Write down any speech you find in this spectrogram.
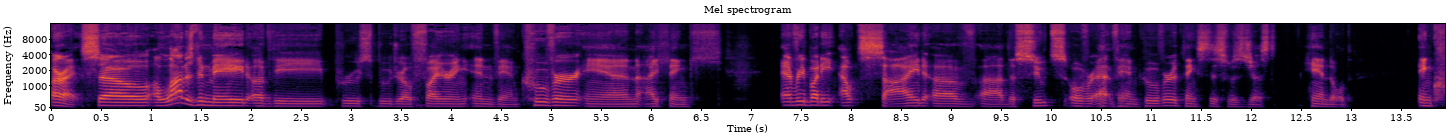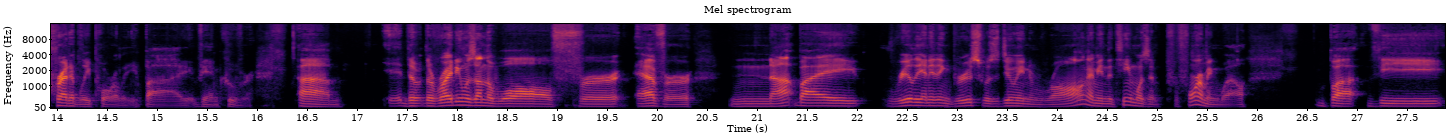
All right. So a lot has been made of the Bruce Boudreau firing in Vancouver. And I think everybody outside of uh, the suits over at Vancouver thinks this was just handled incredibly poorly by Vancouver. Um, the, the writing was on the wall forever, not by really anything Bruce was doing wrong. I mean, the team wasn't performing well, but the,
